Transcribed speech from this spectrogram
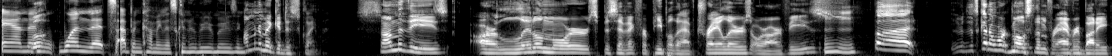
And then Well- one that's up and coming that's going to be amazing. I'm going to make a disclaimer. Some of these are a little more specific for people that have trailers or RVs, Mm-hmm. but it's going to work most of them for everybody.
